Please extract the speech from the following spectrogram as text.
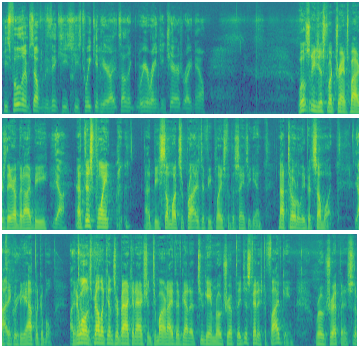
He's fooling himself if he thinks he's he's tweaking here. It sounds like rearranging chairs right now. We'll see just what transpires there, but I'd be Yeah. at this point, I'd be somewhat surprised if he plays for the Saints again. Not totally, but somewhat. Yeah, I I think would be applicable. I The New Orleans totally- Pelicans are back in action tomorrow night. They've got a two-game road trip. They just finished a five-game road trip, and it's just a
